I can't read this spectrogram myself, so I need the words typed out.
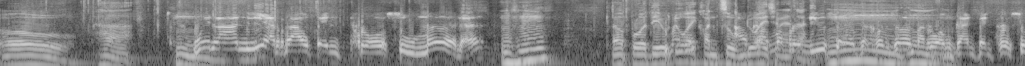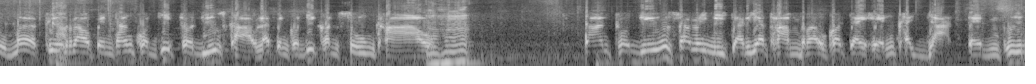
โอ้ฮะอืม เวลานี้เราเป็นโปรซูเมอร์นะอืมฮึเราโปรดิวด้วยคอนซูมด้วยใช่ไหมโปรอาจารย์ดิวเซอร์กับคอนซูมมารวมอืกันเป็นโปรซูเมอร์คือครับเราเป็นทั้งคนที่โปรดิวส์ข่าว และเป็นคนที่คอนซูมข่าวอืมฮึการโปรดิวส์ถ้าไม่มีจริยธรรม เราก็จะเห็นขยะเต็มพื้น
